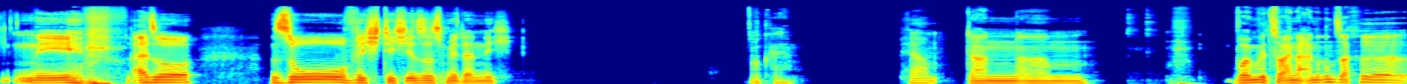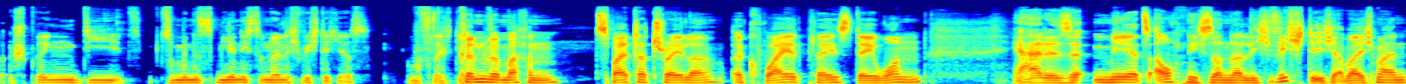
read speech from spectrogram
Nee, also so wichtig ist es mir dann nicht. Okay. Ja. Dann ähm, wollen wir zu einer anderen Sache springen, die zumindest mir nicht sonderlich wichtig ist. Aber vielleicht Können wir machen zweiter Trailer, A Quiet Place Day One. Ja, das ist mir jetzt auch nicht sonderlich wichtig, aber ich meine,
